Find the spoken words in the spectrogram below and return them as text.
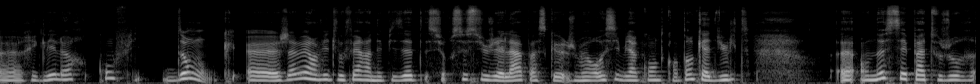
euh, régler leurs conflits. Donc, j'avais envie de vous faire un épisode sur ce sujet-là parce que je me rends aussi bien compte qu'en tant qu'adulte, on ne sait pas toujours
